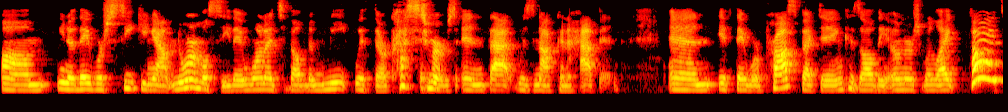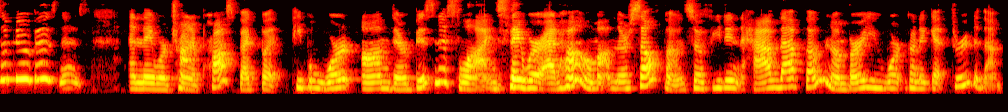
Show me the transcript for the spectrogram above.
um, you know they were seeking out normalcy they wanted to be able to meet with their customers and that was not going to happen and if they were prospecting because all the owners were like find some new business and they were trying to prospect, but people weren't on their business lines. They were at home on their cell phone. So if you didn't have that phone number, you weren't going to get through to them.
